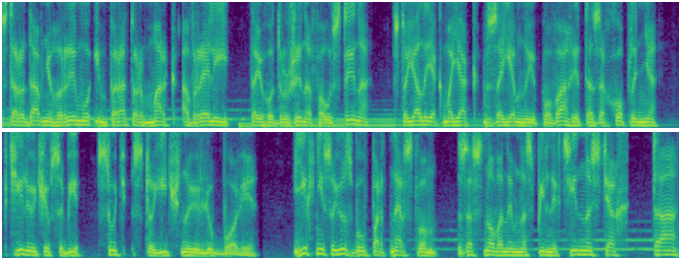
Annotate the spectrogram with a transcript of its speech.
стародавнього Риму імператор Марк Аврелій та його дружина Фаустина стояли як маяк взаємної поваги та захоплення, втілюючи в собі суть стоїчної любові. Їхній союз був партнерством, заснованим на спільних цінностях та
